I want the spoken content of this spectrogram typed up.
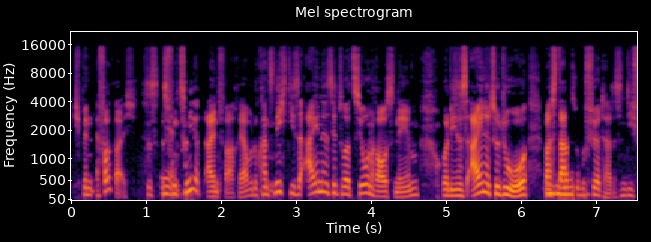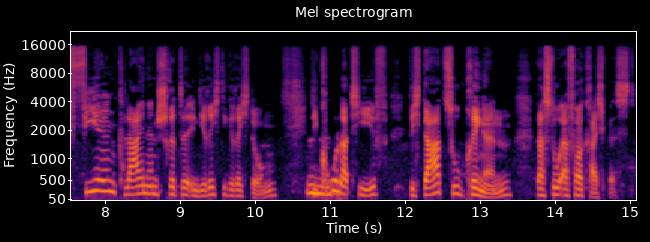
ich bin erfolgreich. Es, es ja. funktioniert einfach, ja. Aber du kannst nicht diese eine Situation rausnehmen oder dieses eine To-Do, was mhm. dazu geführt hat. Das sind die vielen kleinen Schritte in die richtige Richtung, die mhm. kumulativ dich dazu bringen, dass du erfolgreich bist.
